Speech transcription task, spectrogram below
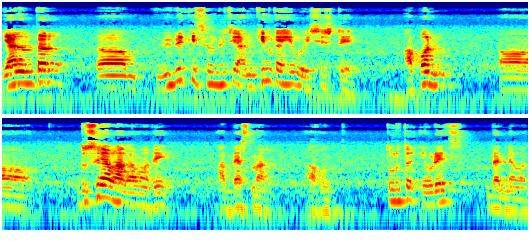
यानंतर विवेकी सिंधूची आणखीन काही वैशिष्ट्ये आपण दुसऱ्या भागामध्ये अभ्यासणार आहोत. तूर्त एवढेच. धन्यवाद.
